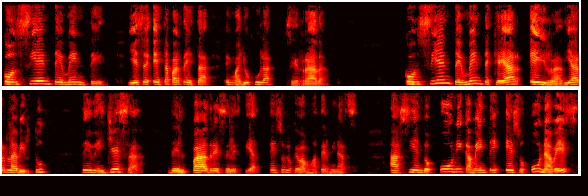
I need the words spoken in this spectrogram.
conscientemente. Y ese, esta parte está en mayúscula cerrada. Conscientemente crear e irradiar la virtud de belleza del Padre Celestial. Eso es lo que vamos a terminar haciendo únicamente eso una vez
